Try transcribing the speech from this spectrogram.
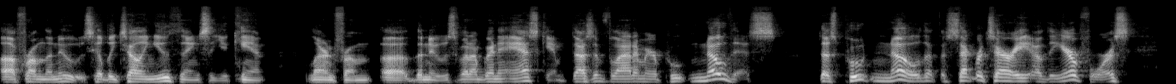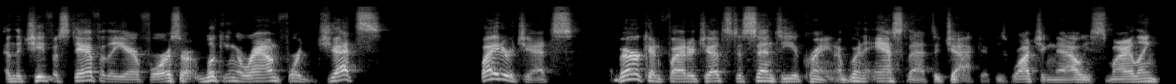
uh, from the news. He'll be telling you things that you can't learn from uh, the news. But I'm going to ask him, doesn't Vladimir Putin know this? Does Putin know that the Secretary of the Air Force and the Chief of Staff of the Air Force are looking around for jets, fighter jets, American fighter jets to send to Ukraine? I'm going to ask that to Jack. If he's watching now, he's smiling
